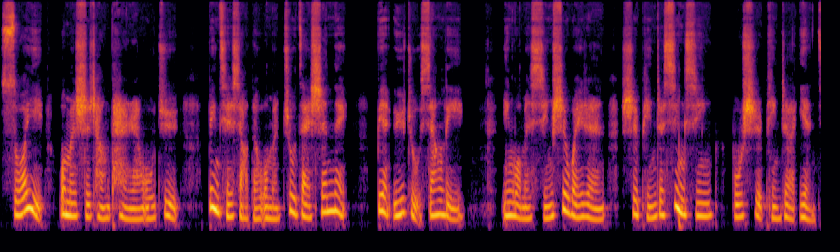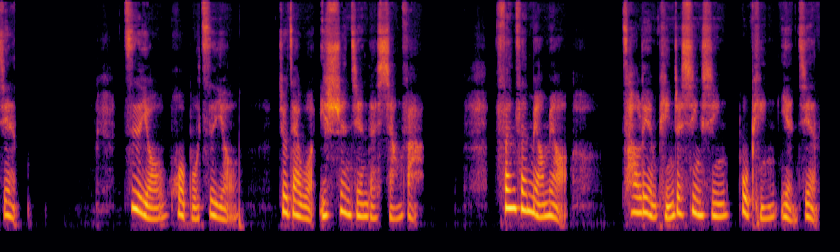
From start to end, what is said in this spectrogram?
所以，我们时常坦然无惧，并且晓得我们住在身内，便与主相离，因我们行事为人是凭着信心，不是凭着眼见。自由或不自由，就在我一瞬间的想法，分分秒秒操练，凭着信心，不凭眼见。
